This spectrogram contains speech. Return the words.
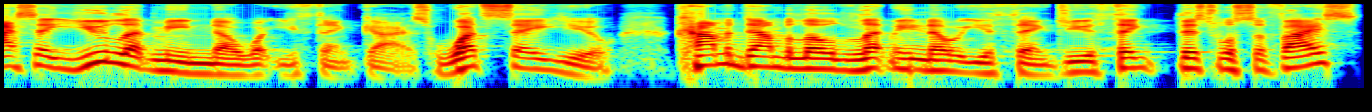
I say, you let me know what you think, guys. What say you? Comment down below. Let me know what you think. Do you think this will suffice?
